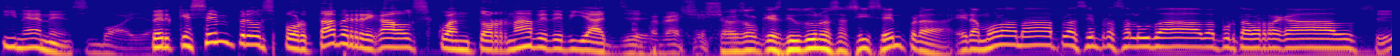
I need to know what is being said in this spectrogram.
i nenes, Boia. perquè sempre els portava regals quan tornava de viatge. Però això, això és el que es diu d'un assassí sempre. Era molt amable, sempre saludava, portava regals... Sí,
